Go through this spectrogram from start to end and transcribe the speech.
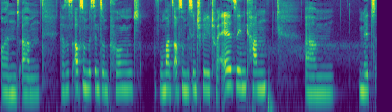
Und ähm, das ist auch so ein bisschen so ein Punkt, wo man es auch so ein bisschen spirituell sehen kann, ähm, mit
